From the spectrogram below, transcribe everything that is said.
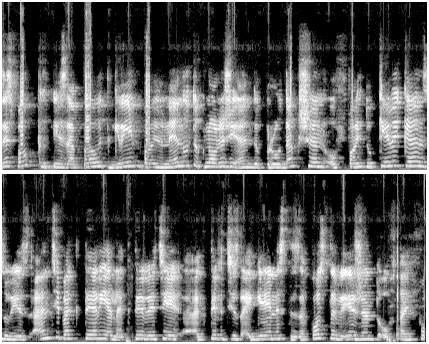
This book is about green bionanotechnology and the production of phytochemicals with antibacterial activity activities against the causative agent of typhoid.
